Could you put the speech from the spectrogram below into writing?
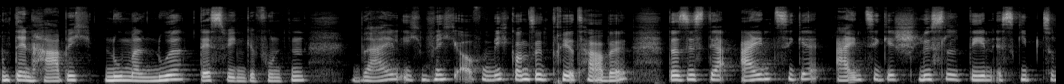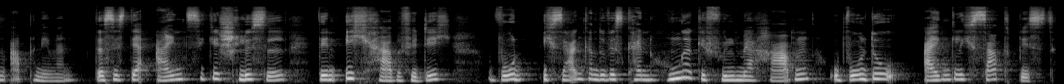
Und den habe ich nun mal nur deswegen gefunden, weil ich mich auf mich konzentriert habe. Das ist der einzige, einzige Schlüssel, den es gibt zum Abnehmen. Das ist der einzige Schlüssel, den ich habe für dich wo ich sagen kann, du wirst kein Hungergefühl mehr haben, obwohl du eigentlich satt bist.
